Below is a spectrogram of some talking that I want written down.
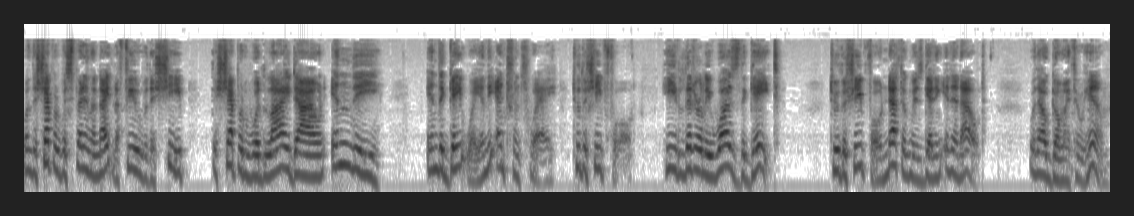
When the shepherd was spending the night in the field with the sheep, the shepherd would lie down in the in the gateway, in the entranceway to the sheepfold. He literally was the gate to the sheepfold. Nothing was getting in and out without going through him.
